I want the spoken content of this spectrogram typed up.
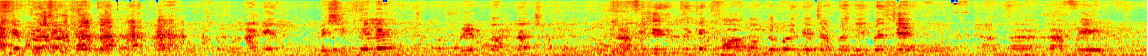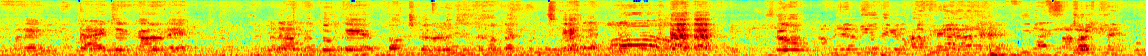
আগে প্রচুর খেত আগে বেশি খেলে ব্রেন কম কাজ করে। রাফি যেদিন থেকে খাওয়া বন্ধ করে দিয়েছে আপনারা দেখবেন যে রাফি মানে ডায়েটের কারণে মানে আমরা তো ওকে লঞ্চ করানোর চিন্তা ভাবনা করছি। তো আমি আমি ওদিকে ভাত খাই না। কোন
